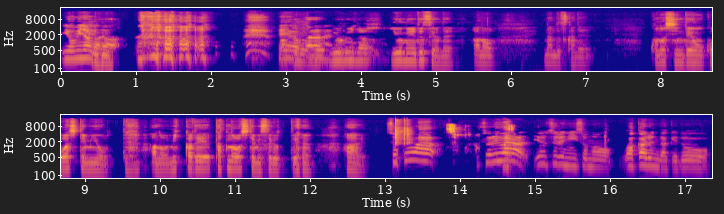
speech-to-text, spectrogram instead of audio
読みながら。え あー、でも。有名な、有名ですよね。あの、なんですかね。この神殿を壊してみようって、あの、3日で立て直してみせるって。はい。そこは、それは、要するに、その、わかるんだけど、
